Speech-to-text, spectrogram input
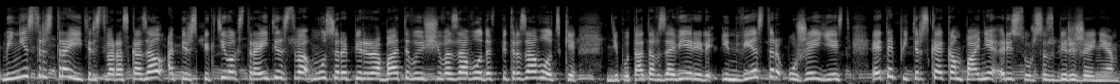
Министр строительства рассказал о перспективах строительства мусороперерабатывающего завода в Петрозаводске. Депутатов заверили, инвестор уже есть. Это питерская компания ресурсосбережения.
